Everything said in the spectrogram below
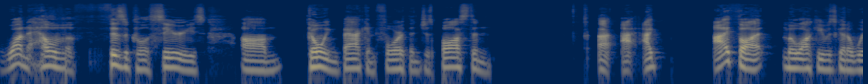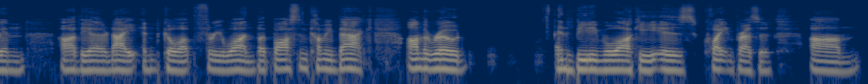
one hell of a physical series, um, going back and forth, and just Boston. I I I thought Milwaukee was going to win uh, the other night and go up three one, but Boston coming back on the road and beating Milwaukee is quite impressive. Um,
